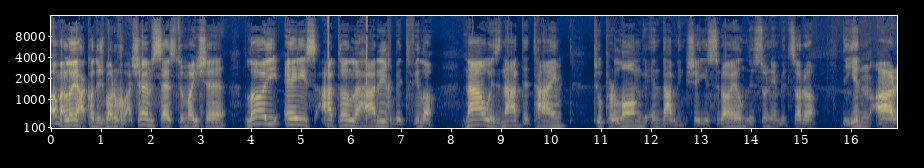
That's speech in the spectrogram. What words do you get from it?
Omar loy HaKadosh Baruch Hu, Hashem says to Moshe, loy eis atol harich b'tfilah. Now is not the time to prolong in davening. She Yisrael nisunim b'tzorah. The Yidden are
